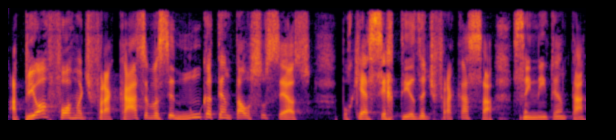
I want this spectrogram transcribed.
A pior forma de fracasso é você nunca tentar o sucesso, porque é a certeza de fracassar, sem nem tentar.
